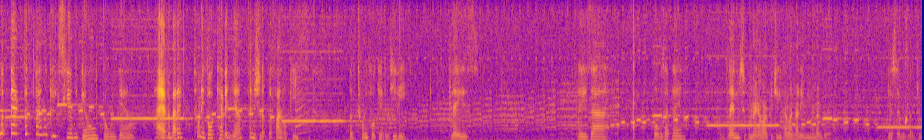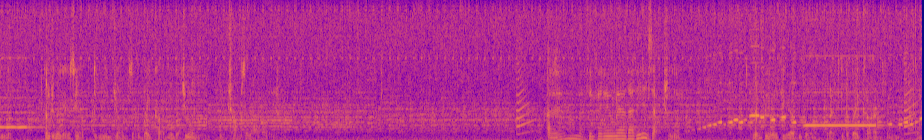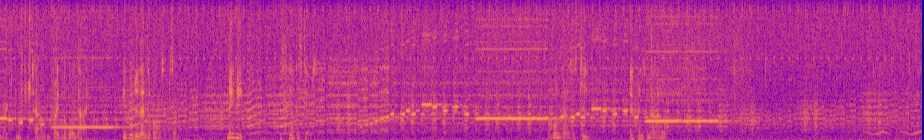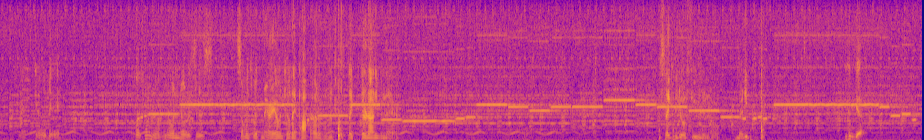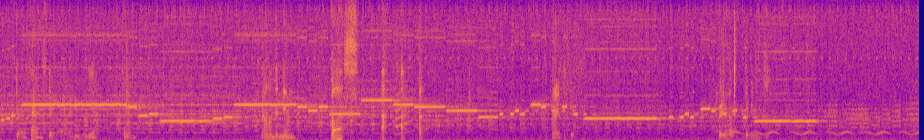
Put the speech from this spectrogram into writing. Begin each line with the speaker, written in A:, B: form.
A: we're back for the final piece. Here we go, going down. Hi everybody, 24 Kevin here, finishing up the final piece of 24 Kevin TV. Plays, plays, uh, what was I playing? I'm playing Super Mario RPG. How do I not even remember it? Yes, I would like to read it. Come to me, I Mega Casino. Three jumps and a Bright Card will get you in. No chumps allowed. Oh, I think I know where that is, actually. Never been able to figure it out before, but I have to get the Bright Card from going back to Booster's Town and fighting the whole guy. Maybe we'll do that as a bonus episode. Maybe. Let's see how this goes. We're going to Bowser's Keep. Hey, Prince Mallow. Let's go there. Probably no one notices someone's with Mario until they pop out of them. Like, they're not even there. It's like they do a fusion hoe. Ready? Go. Go faster already, will ya? Come on. Get on the nim bus. Ah, ah, ah. Alright, let's go. Hurry the hell. Get me to the key.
